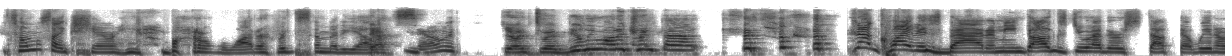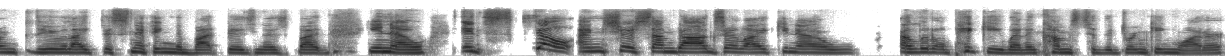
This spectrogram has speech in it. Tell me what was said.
It's almost like sharing a bottle of water with somebody else. Yes. You know, You're like, do I really want to drink that? not quite as bad. I mean, dogs do other stuff that we don't do, like the sniffing the butt business, but you know, it's still, I'm sure some dogs are like, you know, a little picky when it comes to the drinking water.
